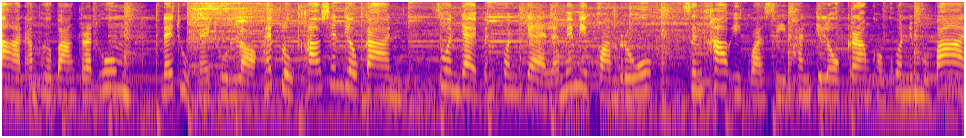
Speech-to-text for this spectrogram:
ตาลอำเภอบางกระทุ่ม ได้ถูกนายทุนหลอกให้ปลูกข้าวเช่นเดียวกัน ส่วนใหญ่เป็นคนแก่และไม่มีความรู้ ซึ่งข้าวอีกกว่า 4,000 กิโลกรัมของคนในหมู่บ้าน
